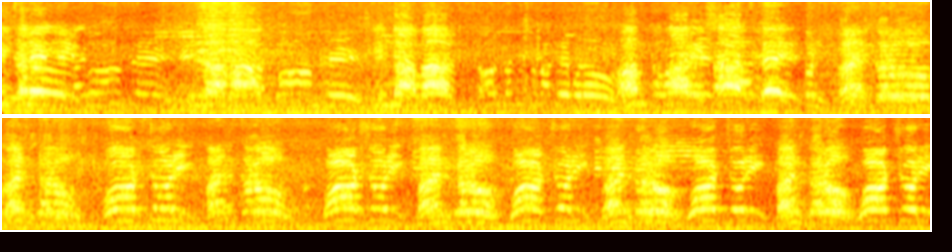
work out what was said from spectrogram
नहीं चलेंगे जिंदाबाद जिंदाबाद हम तुम्हारे साथ हैं बंद करो बंद करो वोट चोरी बंद करो वोट चोरी बंद करो वोट चोरी बंद करो वोट चोरी बंद करो वोट चोरी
